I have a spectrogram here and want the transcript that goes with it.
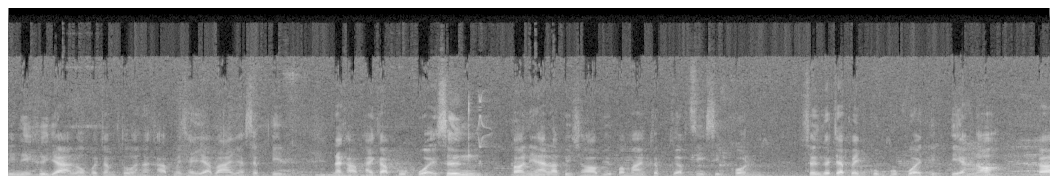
ที่นี้คือยาโรคประจำตัวนะครับ ไม่ใช่ยาบ้ายาเสพติด นะครับให้กับผู้ป่วยซึ่งตอนนี้รับผิดชอบอยู่ประมาณเกือบเกือบ40 คน ซึ่งก็จะเป็นกลุ่มผู้ป่วยติดเตียงเนาะก็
